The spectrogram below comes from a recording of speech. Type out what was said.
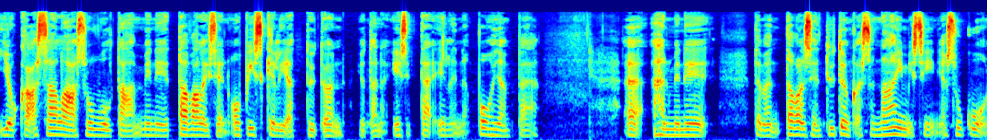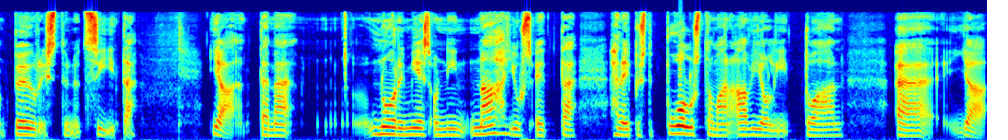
joka salaa suvultaan menee tavallisen opiskelijatytön, jota esittää Elina Pohjanpää. Hän menee tämän tavallisen tytön kanssa naimisiin ja suku on pöyristynyt siitä. Ja tämä nuori mies on niin nahjus, että hän ei pysty puolustamaan avioliittoaan ää, ja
